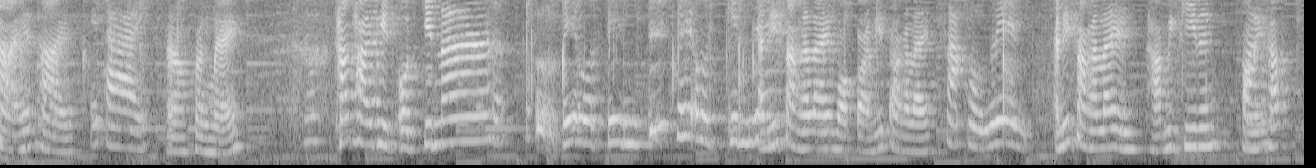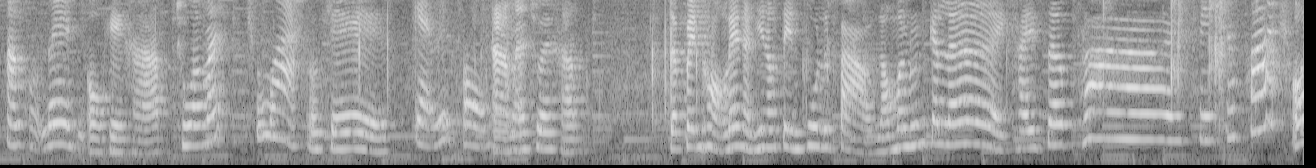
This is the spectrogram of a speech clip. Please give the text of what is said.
ทายให้ทายให้ทายอ่าฝั่งไหน ถ้าทายผิดอดกินนะไม่อดกินไม่อดกินอันนี้ฝั่งอะไรบอกก่อนนี่ฝั่งอะไรฝากของเล่น อันนี้ฝั่งอะไรถามอีกทีนึงฝั่งอะไรครับฝากของเล่นโอเคครับ ชัวร์ไหมชั่วโอเค แกะไม่ออกอ่าแม่ช่วยครับ จะเป็นของเล่นอย่างที่น้องตินพูดหรือเปล่า เรามาลุ้นกันเลย ใครเซอร์ไพรส์เป็นเฉพาะโอ้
